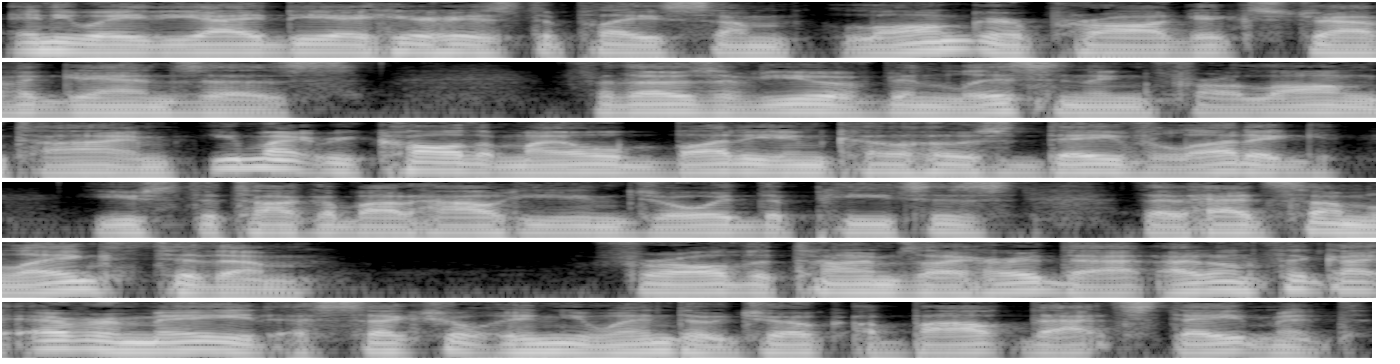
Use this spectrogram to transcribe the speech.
Anyway, the idea here is to play some longer prog extravaganzas. For those of you who have been listening for a long time, you might recall that my old buddy and co-host Dave Luttig used to talk about how he enjoyed the pieces that had some length to them. For all the times I heard that, I don't think I ever made a sexual innuendo joke about that statement.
